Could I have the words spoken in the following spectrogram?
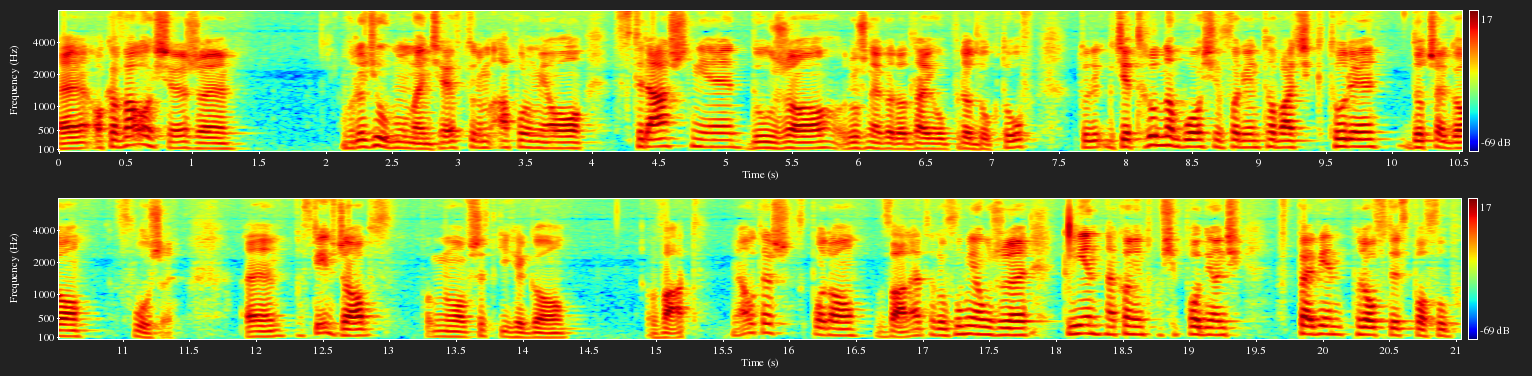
E, okazało się, że wrócił w momencie, w którym Apple miało strasznie dużo różnego rodzaju produktów, który, gdzie trudno było się zorientować, który do czego służy. E, Steve Jobs, pomimo wszystkich jego wad, miał też sporo zalet. Rozumiał, że klient na koniec musi podjąć w pewien prosty sposób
